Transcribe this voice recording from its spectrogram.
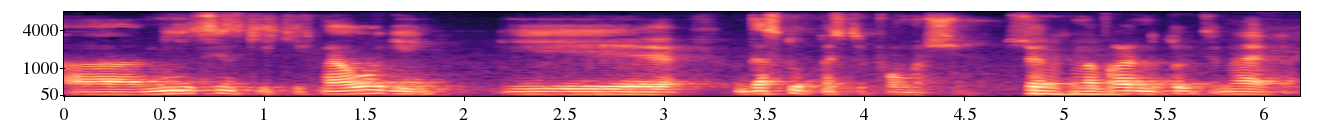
медицинских технологий и доступности помощи. Все это направлено только на это.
